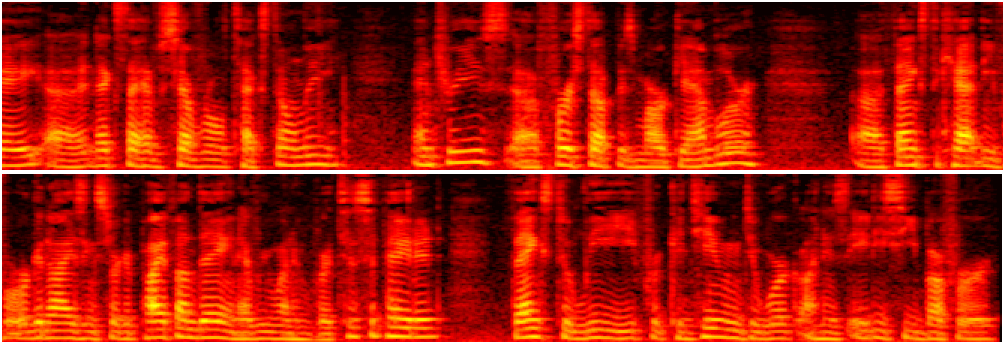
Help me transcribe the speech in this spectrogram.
Okay, uh, next I have several text-only entries. Uh, first up is Mark Gambler. Uh, thanks to Kattni for organizing CircuitPython Day and everyone who participated. Thanks to Lee for continuing to work on his ADC buffer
